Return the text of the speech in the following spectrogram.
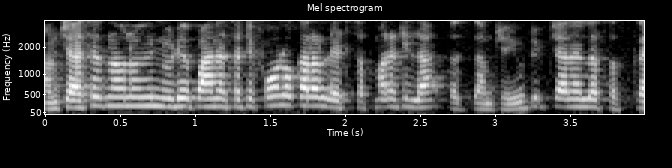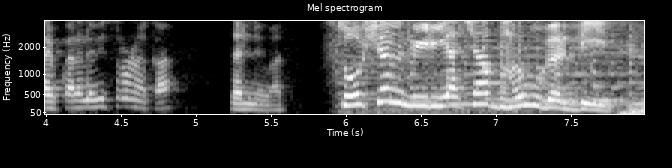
आमचे असेच नवनवीन व्हिडिओ पाहण्यासाठी फॉलो करा. लेट्सअप मराठीला. तसेच आमच्या युट्यूब चॅनलला सबस्क्राईब करायला विसरू नका. धन्यवाद. सोशल मीडियाच्या भाऊ गर्दीत.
